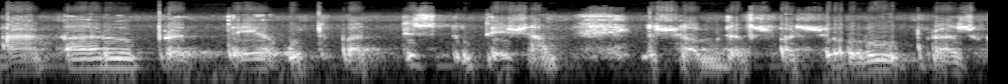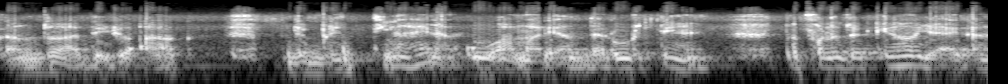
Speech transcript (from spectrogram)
आकार प्रत्यय उत्पत्ति शब्द स्पर्श रूप रसगंध आदि जो आक जो वृत्तियाँ है ना, वो हमारे अंदर उठते हैं। तो फल तो क्या हो जाएगा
